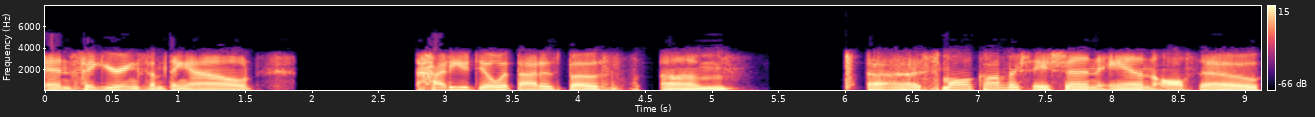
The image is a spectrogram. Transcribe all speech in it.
and figuring something out. How do you deal with that as both um, a small conversation and also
